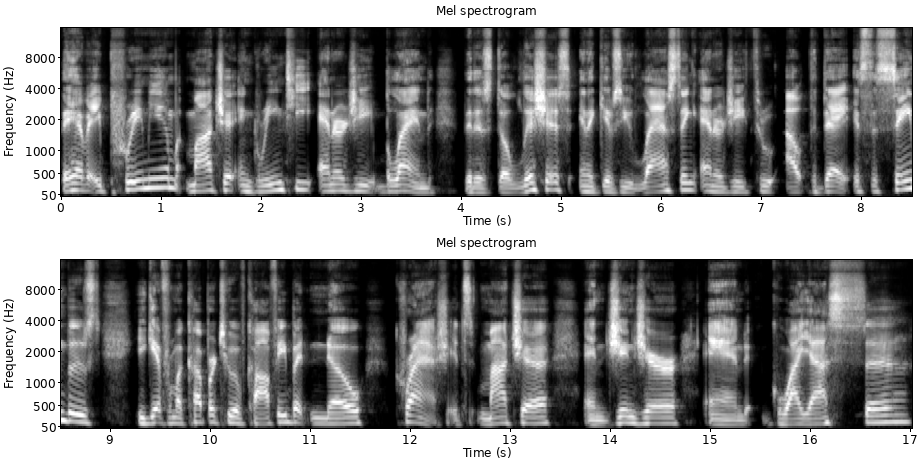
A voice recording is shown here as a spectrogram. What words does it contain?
They have a premium matcha and green tea energy blend that is delicious and it gives you lasting energy throughout the day. It's the same boost you get from a cup or two of coffee, but no crash. It's matcha and ginger and guayasa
